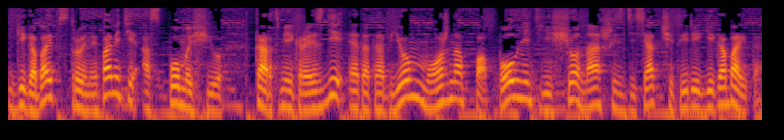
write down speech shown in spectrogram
гигабайт встроенной памяти, а с помощью карт microSD этот объем можно пополнить еще на 64 гигабайта.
